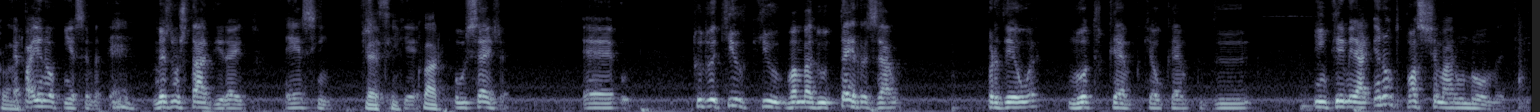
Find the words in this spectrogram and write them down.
claro. É pá, eu não conheço a matéria. Mas no Estado de Direito é assim. É assim, é. claro. Ou seja, é, tudo aquilo que o Mamadou tem razão, perdeu-a no outro campo, que é o campo de incriminar. Eu não te posso chamar um nome a ti,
